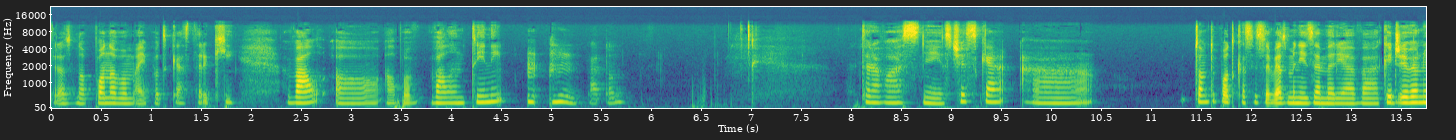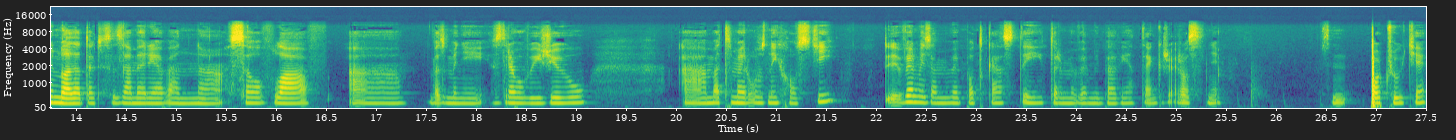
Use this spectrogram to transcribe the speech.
teraz no, ponovom aj podcasterky Val o, alebo Valentiny. Pardon. Teda vlastne je z Česka a v tomto podcaste sa viac menej zameriava, keďže je veľmi mladá, tak sa zameriava na self-love a viac menej zdravú výživu a má tam aj rôznych hostí, veľmi zaujímavé podcasty, ktoré ma veľmi bavia, takže rozhodne počujte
